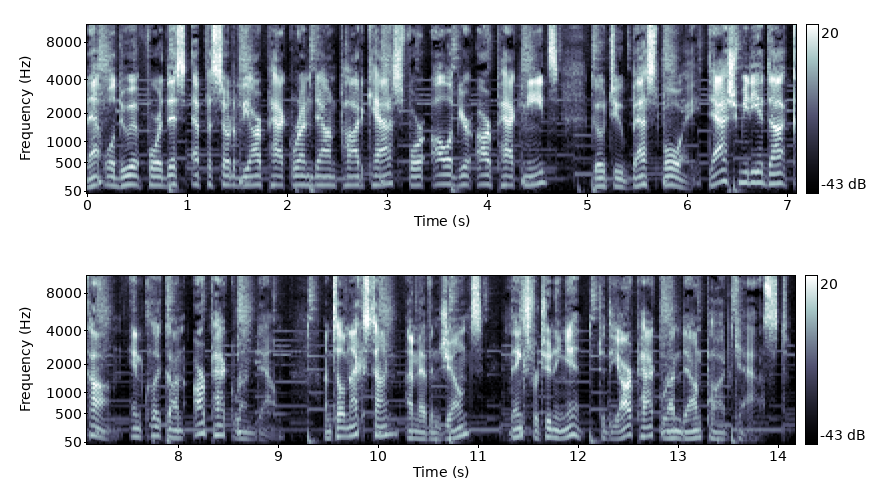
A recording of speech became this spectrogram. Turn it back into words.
That will do it for this episode of the RPAC Rundown podcast. For all of your RPAC needs, go to bestboy-media.com and click on RPAC Rundown. Until next time, I'm Evan Jones. Thanks for tuning in to the RPAC Rundown podcast.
